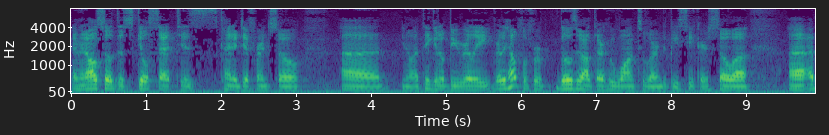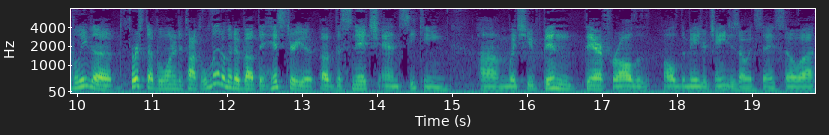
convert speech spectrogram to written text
and then also the skill set is kind of different. So uh, you know, I think it'll be really, really helpful for those out there who want to learn to be seekers. So, uh, I believe the first up, we wanted to talk a little bit about the history of, of the snitch and seeking. um, which you've been there for all the all the major changes, I would say. So, uh,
